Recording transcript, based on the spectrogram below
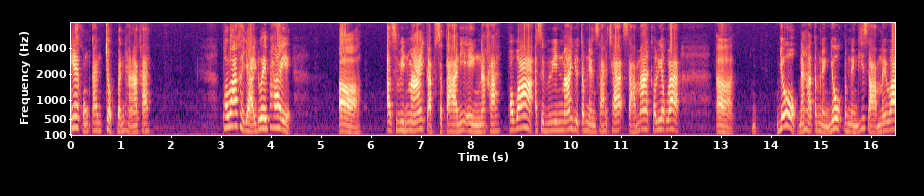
แง่ของการจบปัญหาค่ะ เพราะว่าขยายด้วยไพ่ อัศวินไม้กับสตาร์นี่เองนะคะ เพราะว่าอัศวินไม้อยู่ตำแหน่งสาชะสามารถเขาเรียกว่าโยกนะคะตำแหน่งโยกตำแหน่งที่ 3 ไม่ว่า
